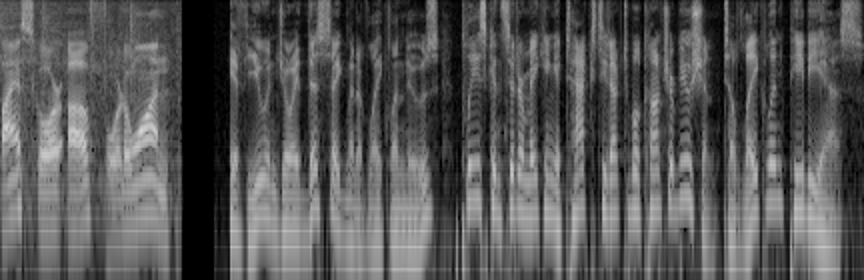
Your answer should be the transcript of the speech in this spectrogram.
by a score of four to one. If you enjoyed this segment of Lakeland News, please consider making a tax-deductible contribution to Lakeland PBS.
